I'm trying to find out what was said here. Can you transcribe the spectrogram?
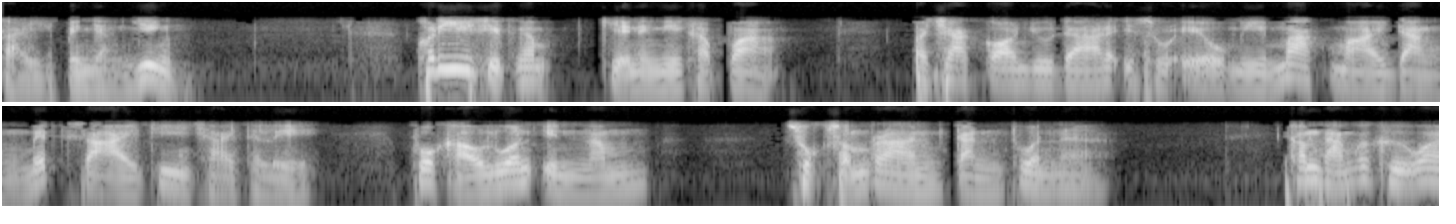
สัยเป็นอย่างยิ่ง ข้อที่ยี่สิบครับ เขียนอย่างนี้ครับว่า ประชากรยูดาห์และอิสราเอลมีมากมายดังเม็ดทรายที่ชายทะเล พวกเขาล้วนอิ่มน้ำสุขสำราญกันทั่วหน้าคำถามก็คือว่า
